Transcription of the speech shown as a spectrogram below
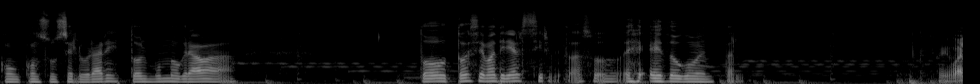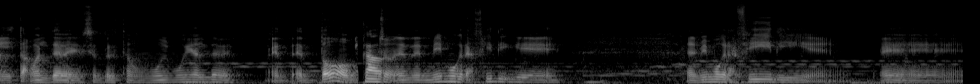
Con, con sus celulares todo el mundo graba. Todo, todo ese material sirve, todo eso es, es documental. Igual estamos al debe, siento que estamos muy, muy al debe. En, en todo, Claro. en el mismo graffiti que. El mismo graffiti. eh, eh,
